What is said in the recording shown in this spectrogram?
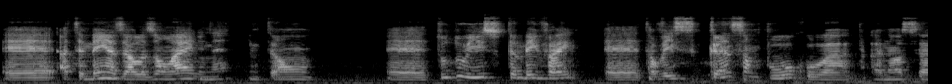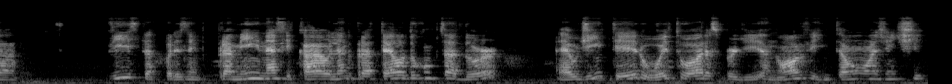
é, há também as aulas online, né? Então, é, tudo isso também vai, é, talvez cansa um pouco a, a nossa vista, por exemplo, para mim, né, ficar olhando para a tela do computador é, o dia inteiro, oito horas por dia, nove. Então a gente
